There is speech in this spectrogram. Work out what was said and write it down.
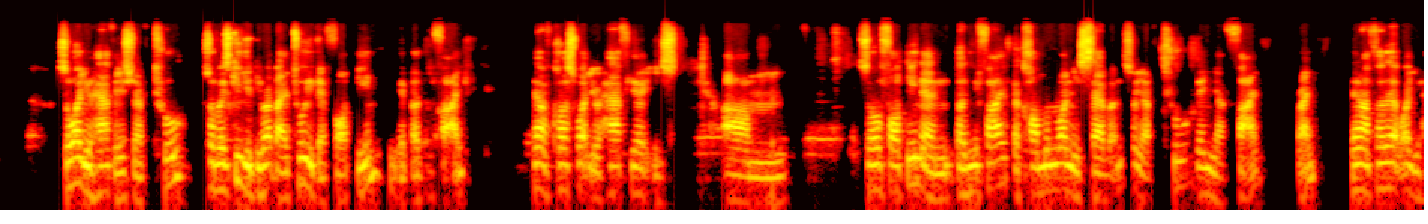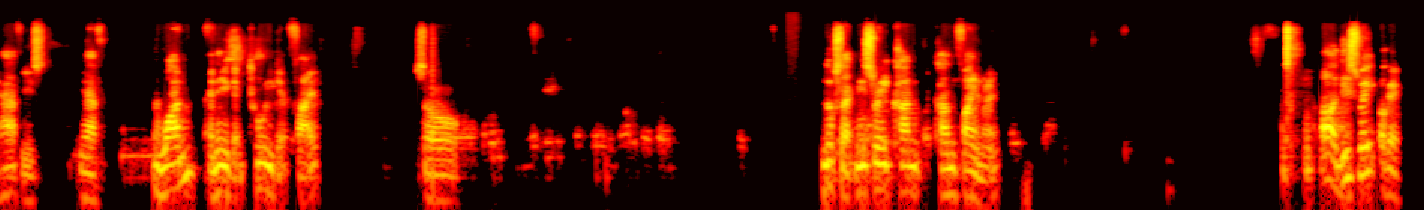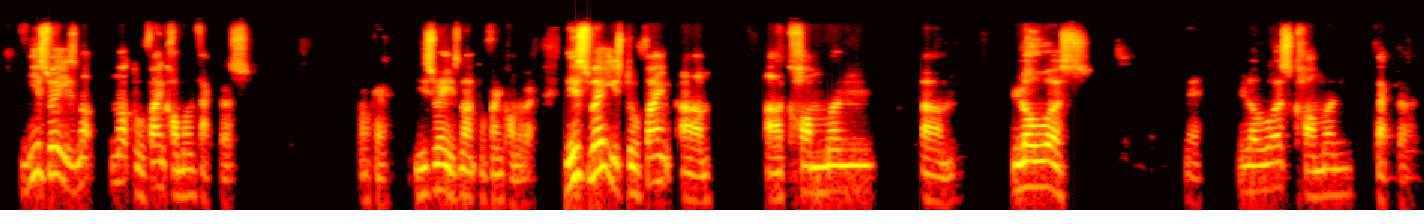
So what you have is you have 2. So basically, you divide by 2, you get 14, you get 35. Then, of course, what you have here is um, so 14 and 35, the common one is 7. So you have 2, then you have 5, right? Then after that, what you have is you have 1, and then you get 2, you get 5. So looks like this way can't, can't find, right? Oh, this way, okay. This way is not, not to find common factors. Okay, this way is not to find common factors. This way is to find um, a common um, lowest, yeah, lowest common factor.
